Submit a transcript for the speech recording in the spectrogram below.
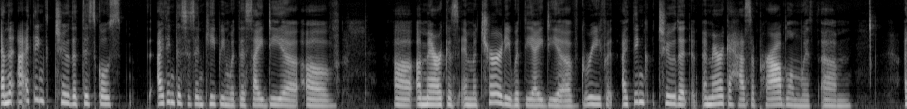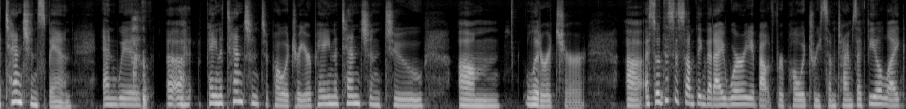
and I think, too, that this goes, I think this is in keeping with this idea of uh, America's immaturity with the idea of grief. I think, too, that America has a problem with um, attention span and with uh, uh, paying attention to poetry or paying attention to um, literature. Uh, so, this is something that I worry about for poetry sometimes. I feel like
